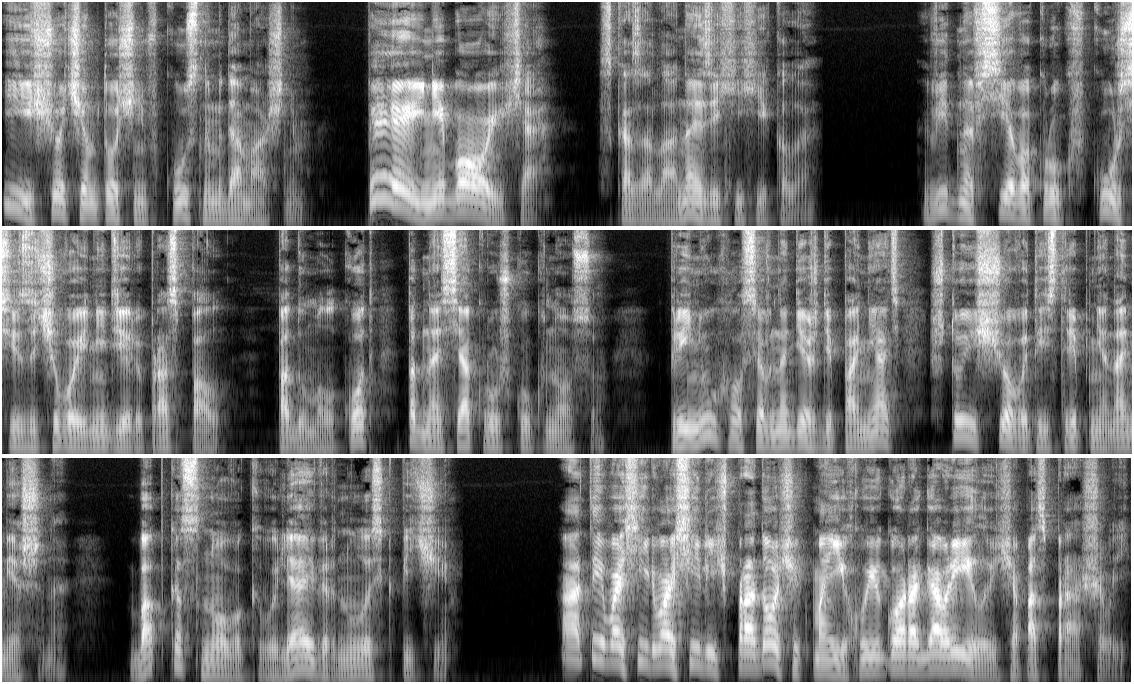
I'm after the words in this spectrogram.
и еще чем-то очень вкусным и домашним. «Пей, не бойся», — сказала она и захихикала. «Видно, все вокруг в курсе, из-за чего я неделю проспал», — подумал кот, поднося кружку к носу. Принюхался в надежде понять, что еще в этой стрепне намешано. Бабка снова, ковыляя, вернулась к печи. А ты, Василий Васильевич, про дочек моих у Егора Гавриловича поспрашивай.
